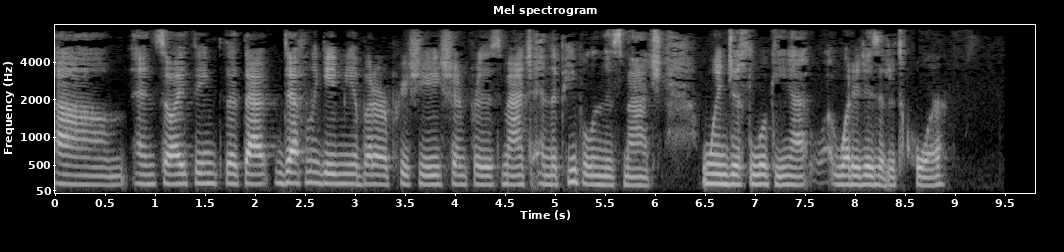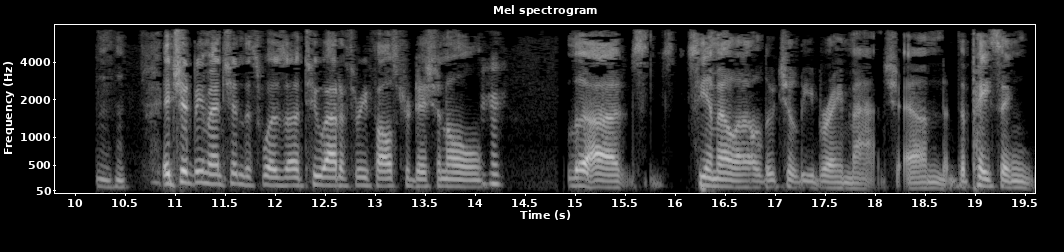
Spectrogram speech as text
Um, and so I think that that definitely gave me a better appreciation for this match and the people in this match when just looking at what it is at its core. Mm-hmm. It should be mentioned this was a two out of three falls traditional mm-hmm. uh, CMLL Lucha Libre match, and the pacing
